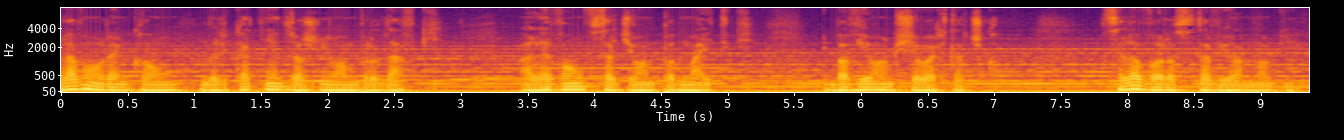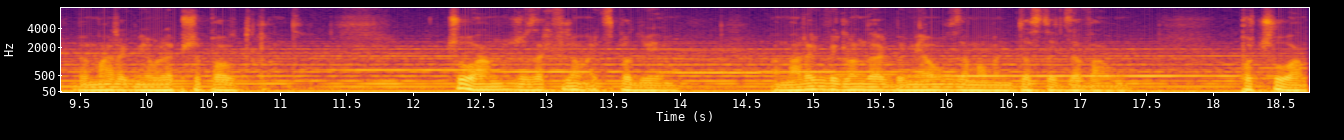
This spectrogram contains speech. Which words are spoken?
Prawą ręką delikatnie drażniłam brodawki, a lewą wsadziłam pod majtki i bawiłam się łechtaczką. Celowo rozstawiłam nogi, by Marek miał lepszy podgląd. Czułam, że za chwilę eksploduję, a Marek wyglądał jakby miał za moment dostać zawału. Poczułam,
